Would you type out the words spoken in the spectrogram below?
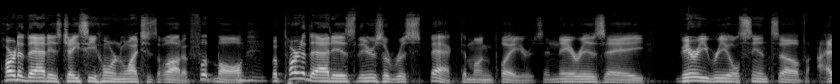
part of that is Jaycee Horn watches a lot of football, mm-hmm. but part of that is there's a respect among players, and there is a very real sense of i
